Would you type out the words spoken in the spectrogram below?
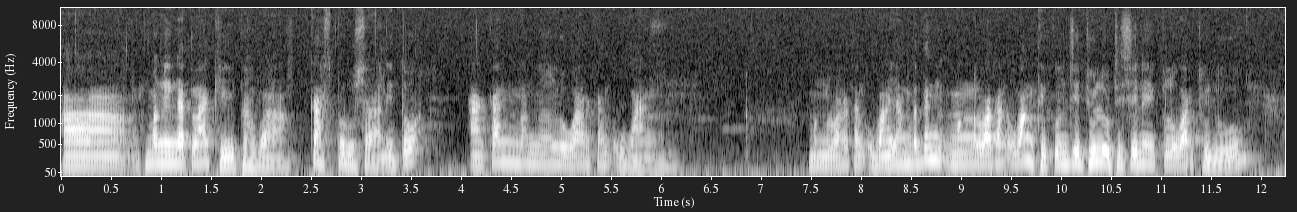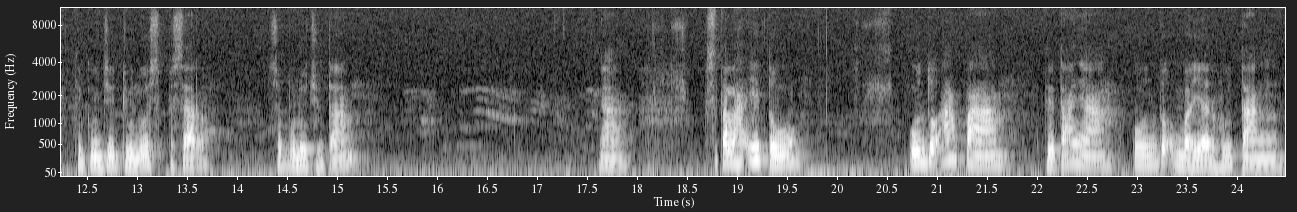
uh, mengingat lagi bahwa kas perusahaan itu akan mengeluarkan uang. Mengeluarkan uang. Yang penting mengeluarkan uang dikunci dulu di sini keluar dulu, dikunci dulu sebesar 10 juta. Nah, setelah itu untuk apa? Ditanya untuk membayar hutang.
